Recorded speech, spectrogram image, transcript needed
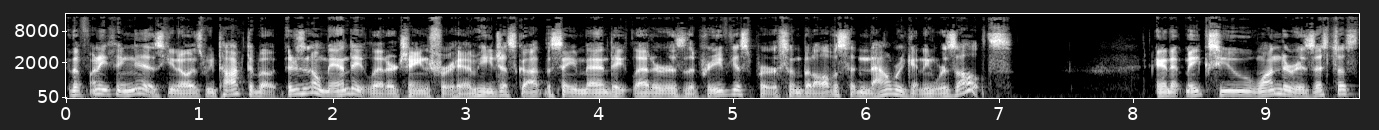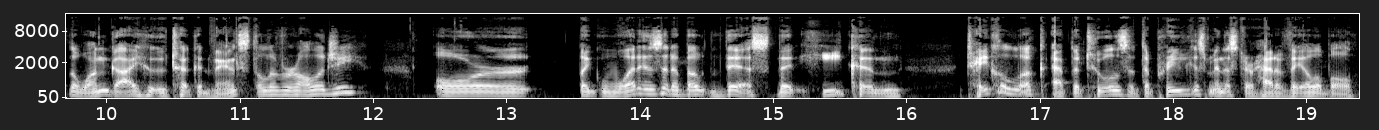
the funny thing is, you know, as we talked about, there's no mandate letter change for him. He just got the same mandate letter as the previous person, but all of a sudden now we're getting results. And it makes you wonder is this just the one guy who took advanced deliverology? Or, like, what is it about this that he can take a look at the tools that the previous minister had available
